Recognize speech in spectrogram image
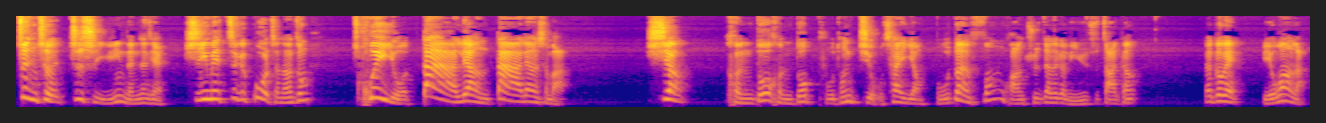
政策支持一定能挣钱？是因为这个过程当中会有大量大量什么？像很多很多普通韭菜一样，不断疯狂去在这个领域去扎根。那各位别忘了，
